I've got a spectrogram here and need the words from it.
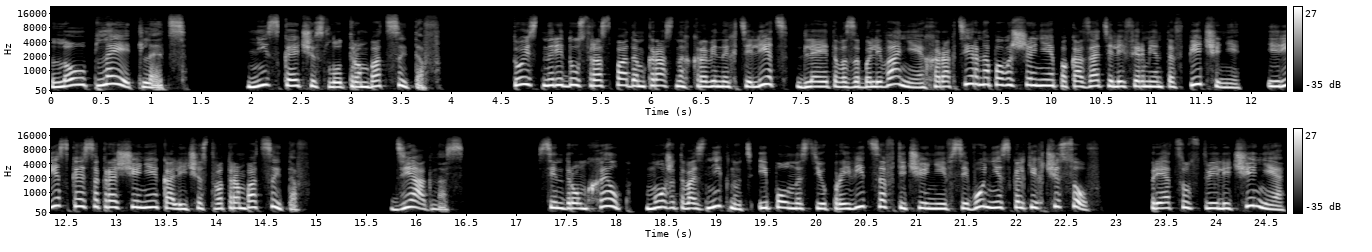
low platelets, низкое число тромбоцитов. То есть наряду с распадом красных кровяных телец для этого заболевания характерно повышение показателей ферментов печени и резкое сокращение количества тромбоцитов. Диагноз. Синдром HELP может возникнуть и полностью проявиться в течение всего нескольких часов. При отсутствии лечения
